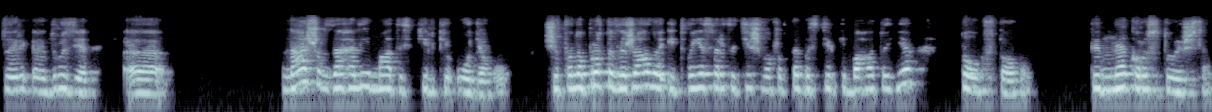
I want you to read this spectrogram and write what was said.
то, е, друзі, е, нащо взагалі мати стільки одягу? Щоб воно просто лежало і твоє серце тішило, що в тебе стільки багато є, толк з того. Ти не користуєшся.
